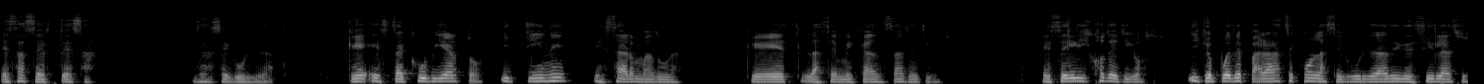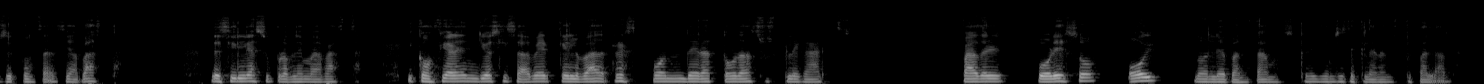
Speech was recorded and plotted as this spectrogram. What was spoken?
esa certeza, esa seguridad, que está cubierto y tiene esa armadura que es la semejanza de Dios. Es el Hijo de Dios y que puede pararse con la seguridad y decirle a su circunstancia basta, decirle a su problema basta y confiar en Dios y saber que Él va a responder a todas sus plegarias. Padre, por eso hoy nos levantamos creyendo y declarando tu palabra,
